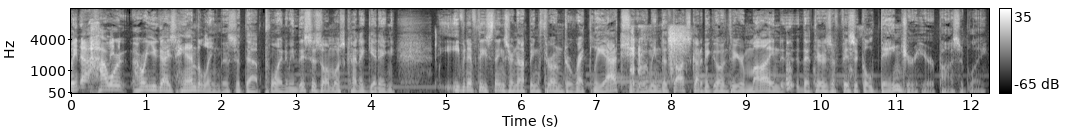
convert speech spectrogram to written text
I mean, how are how are you guys handling this at that point? I mean, this is almost kind of getting, even if these things are not being thrown directly at you. I mean, the thought's got to be going through your mind that there's a physical danger here, possibly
